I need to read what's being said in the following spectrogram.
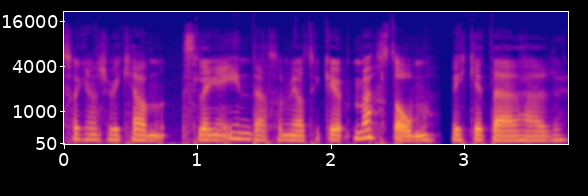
så kanske vi kan slänga in det som jag tycker mest om, vilket är här.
